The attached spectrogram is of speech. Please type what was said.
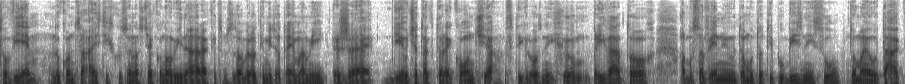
čo viem, dokonca aj z tých skúseností ako novinára, som sa zaoberal týmito témami, že dievčatá, ktoré končia v tých rôznych um, privátoch alebo sa venujú tomuto typu biznisu, to majú tak,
